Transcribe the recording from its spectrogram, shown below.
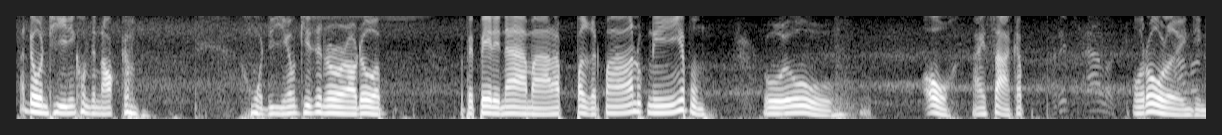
ถ้าโดนทีนี้คงจะน็อกครับโหดีครับคริสเตียโนโรนัลโดครับเปเป้เลยหน้ามาครับเปิดมาลูกนี้ครับผมโอ้โหโอ้ไอซาดครับโอโรเลยจริง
